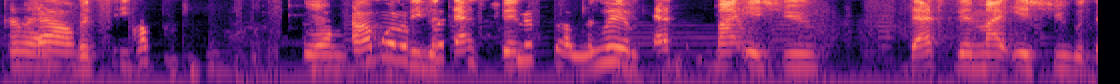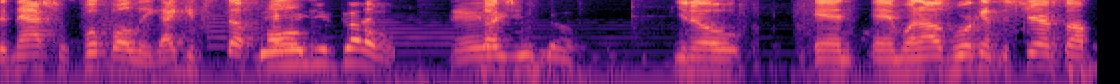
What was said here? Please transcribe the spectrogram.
Correct. Now, But see, yeah. I'm going to See, but flip that's been- script a but see, that's my issue. That's been my issue with the National Football League. I get stuff There all you go. There Touch- you go. you know, and and when I was working at the sheriff's office,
